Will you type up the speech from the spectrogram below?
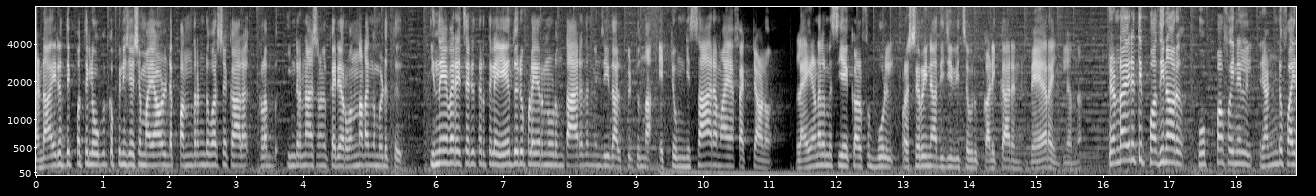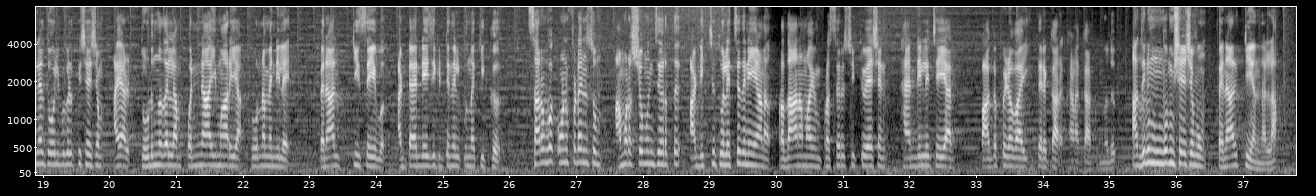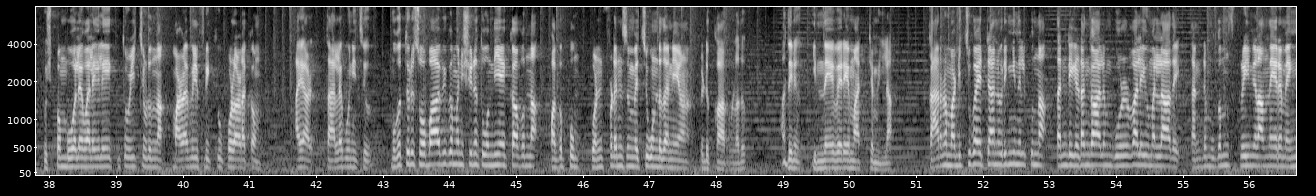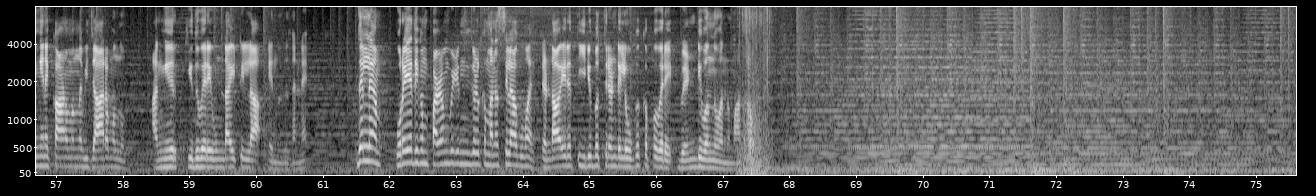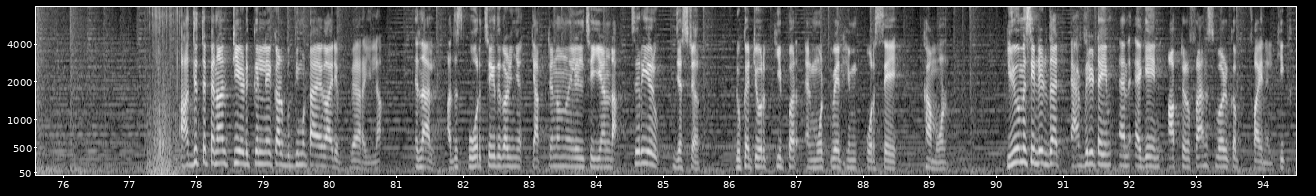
രണ്ടായിരത്തി പത്ത് ലോകകപ്പിന് ശേഷം അയാളുടെ പന്ത്രണ്ട് വർഷക്കാല ക്ലബ് ഇന്റർനാഷണൽ കരിയർ ഒന്നടങ്കം എടുത്ത് ഇന്നേ വരെ ചരിത്രത്തിലെ ഏതൊരു പ്ലെയറിനോടും താരതമ്യം ചെയ്താൽ കിട്ടുന്ന ഏറ്റവും നിസ്സാരമായ ഫാക്റ്റാണ് ലയണൽ മെസ്സിയേക്കാൾ ഫുട്ബോളിൽ പ്രഷറിനെ അതിജീവിച്ച ഒരു കളിക്കാരൻ വേറെ ഇല്ലെന്ന്. രണ്ടായിരത്തി പതിനാറ് കോപ്പ ഫൈനലിൽ രണ്ട് ഫൈനൽ തോൽവികൾക്ക് ശേഷം അയാൾ തൊടുന്നതെല്ലാം പൊന്നായി മാറിയ ടൂർണമെന്റിലെ പെനാൽറ്റി സേവ് അഡ്വാന്റേജ് കിട്ടി നിൽക്കുന്ന കിക്ക് സർവ കോൺഫിഡൻസും അമർഷവും ചേർത്ത് അടിച്ചു തുലച്ചതിനെയാണ് പ്രധാനമായും പ്രഷർ സിറ്റുവേഷൻ ഹാൻഡിൽ ചെയ്യാൻ പാകപ്പിഴവായി ഇത്തരക്കാർ കണക്കാക്കുന്നത്. അതിനു മുമ്പും ശേഷവും പെനാൽറ്റി എന്നല്ല പുഷ്പം പോലെ വലയിലേക്ക് തൊഴിച്ചിടുന്ന മഴവിൽ ഫ്രിക്കുപ്പോൾ അടക്കം അയാൾ തലകുനിച്ച്. മുഖത്തൊരു സ്വാഭാവിക മനുഷ്യന് തോന്നിയേക്കാവുന്ന പകപ്പും കോൺഫിഡൻസും വെച്ചുകൊണ്ട് തന്നെയാണ് എടുക്കാറുള്ളത്. അതിന് ഇന്നേ വരെ മാറ്റമില്ല. കാരണം അടിച്ചു കയറ്റാൻ ഒരുങ്ങി നിൽക്കുന്ന തന്റെ ഇടങ്കാലും ഗുൾവലയുമല്ലാതെ തന്റെ മുഖം സ്ക്രീനിൽ അന്നേരം എങ്ങനെ കാണുമെന്ന വിചാരമൊന്നും അങ്ങേർക്ക് ഇതുവരെ ഉണ്ടായിട്ടില്ല എന്നത് തന്നെ. ഇതെല്ലാം കുറേയധികം പഴം വിഴുങ്ങികൾക്ക് മനസ്സിലാകുവാൻ രണ്ടായിരത്തി ഇരുപത്തിരണ്ട് ലോകകപ്പ് വരെ വേണ്ടി വന്നുവെന്ന് മാത്രം. ആദ്യത്തെ പെനാൽറ്റി എടുക്കലിനേക്കാൾ ബുദ്ധിമുട്ടായ കാര്യം വേറെയില്ല എന്നാൽ അത് സ്കോർ ചെയ്ത് കഴിഞ്ഞ് ക്യാപ്റ്റൻ എന്ന നിലയിൽ ചെയ്യേണ്ട ചെറിയൊരു gesture look at your keeper and motivate him or say come on Leo Messi did that every time and again after France world cup final kick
